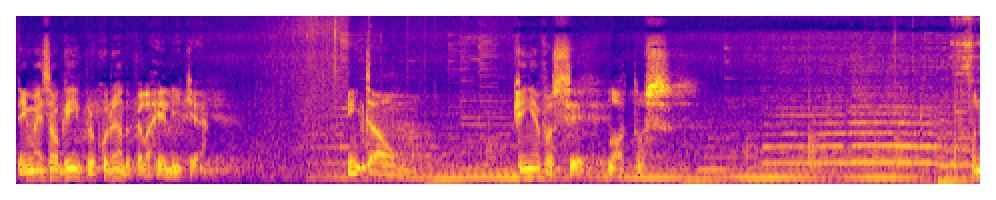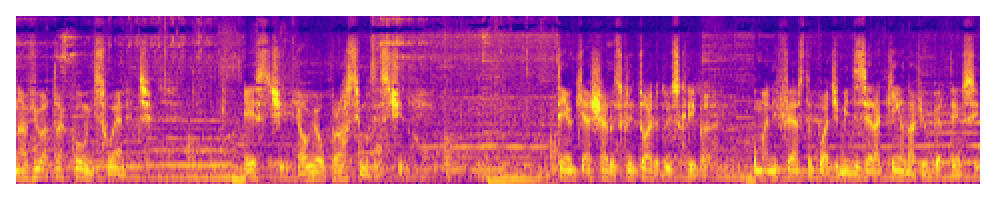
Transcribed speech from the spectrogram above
tem mais alguém procurando pela relíquia. Então, quem é você, Lotus? O navio atracou em Swanet. Este é o meu próximo destino. Tenho que achar o escritório do escriba. O manifesto pode me dizer a quem o navio pertence.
